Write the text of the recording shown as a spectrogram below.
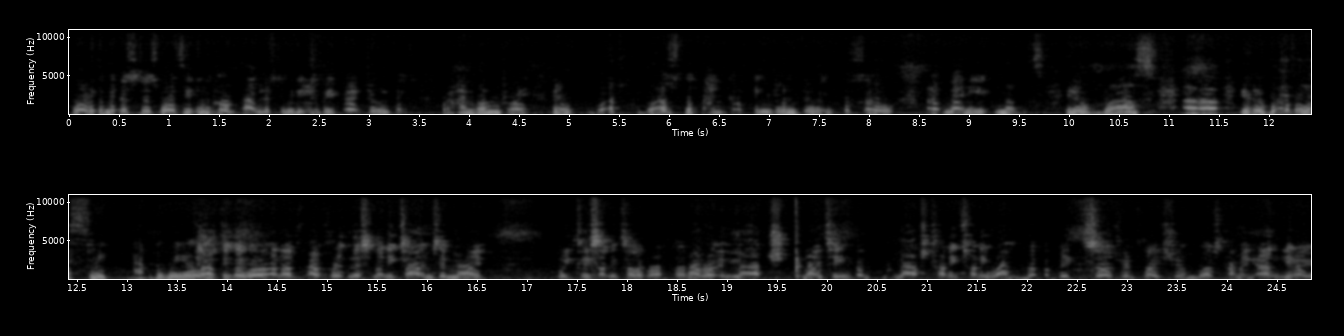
where are the ministers? Where's even the current prime minister? We need to be uh, doing things. But I'm wondering, you know, what was the Bank of England doing for so uh, many months? You know, was, uh, you know, were they asleep at the wheel? Yeah, I think they were, and I've, I've written this many times in my weekly Sunday Telegraph column. I wrote in March 19, uh, March 2021 that a big surge of inflation was coming, and you know,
